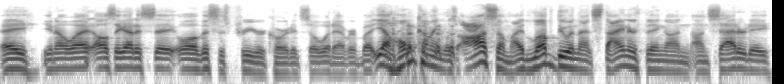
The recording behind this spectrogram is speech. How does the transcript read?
Hey, you know what? Also, got to say, well, this is pre-recorded, so whatever. But yeah, homecoming was awesome. I love doing that Steiner thing on on Saturday.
